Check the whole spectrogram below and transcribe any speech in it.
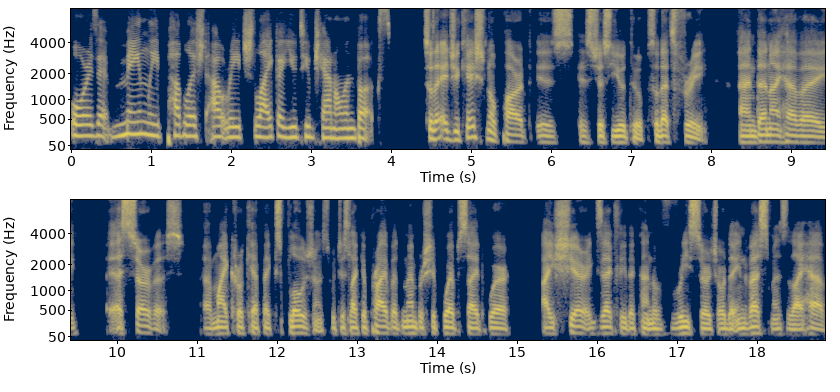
or is it mainly published outreach like a YouTube channel and books? So the educational part is is just YouTube, so that's free, and then I have a a service, a microcap explosions, which is like a private membership website where I share exactly the kind of research or the investments that I have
